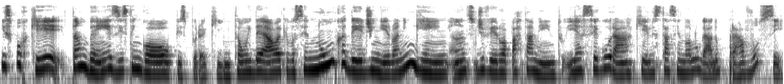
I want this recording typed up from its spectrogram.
Isso porque também existem golpes por aqui. Então, o ideal é que você nunca dê dinheiro a ninguém antes de ver o apartamento e assegurar que ele está sendo alugado para você.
